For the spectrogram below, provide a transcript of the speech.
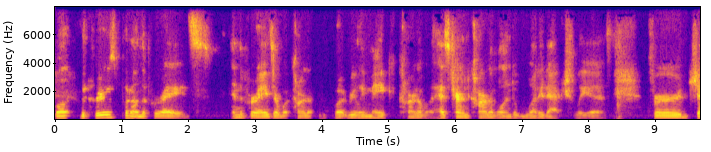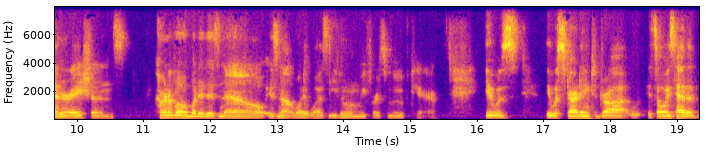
Well, the crews put on the parades, and the parades are what carnival, what really make carnival has turned carnival into what it actually is. For generations, carnival, what it is now, is not what it was even when we first moved here. It was it was starting to draw. It's always had a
